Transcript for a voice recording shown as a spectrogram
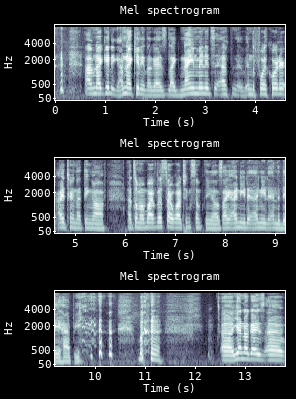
I'm not kidding. I'm not kidding though, guys. Like nine minutes after in the fourth quarter, I turned that thing off. I told my wife, let's start watching something else. I, I need to, I need to end the day happy. but uh, yeah, no, guys. Uh,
